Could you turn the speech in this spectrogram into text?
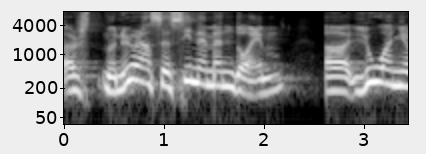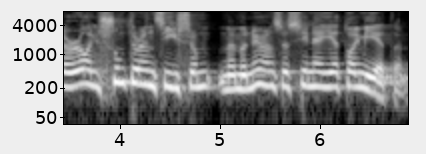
është mënyra se si ne mendojmë, uh, luan një rol shumë të rëndësishëm me mënyrën se si ne jetojmë jetën.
